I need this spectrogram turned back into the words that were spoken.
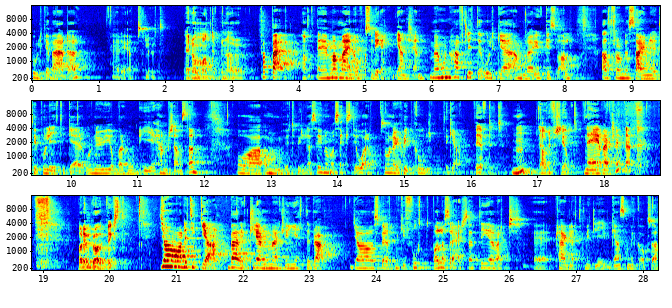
olika världar är det absolut. Är de entreprenörer? Pappa är ja. eh, Mamma är nog också det egentligen. Men hon har haft lite olika andra yrkesval. Allt från designer till politiker och nu jobbar hon i hemtjänsten och omutbildar sig när hon var 60 år. Så hon är skitcool, tycker jag. Det är häftigt. Mm. Det är aldrig för sent. Nej, verkligen inte. Var det en bra uppväxt? Ja, det tycker jag. Verkligen, verkligen jättebra. Jag har spelat mycket fotboll och sådär, så att det har varit, eh, präglat mitt liv ganska mycket också.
